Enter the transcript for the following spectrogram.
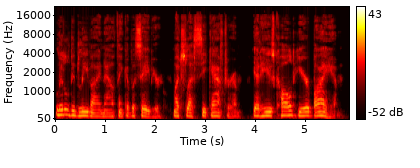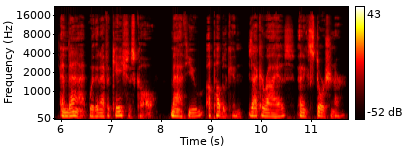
Little did Levi now think of a Savior, much less seek after him, yet he is called here by him, and that with an efficacious call. Matthew, a publican, Zacharias, an extortioner,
